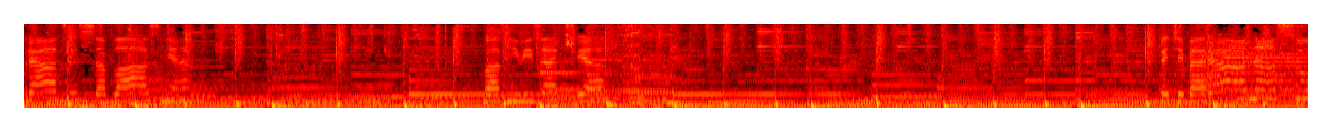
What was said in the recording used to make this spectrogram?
práce sa bláznia. Bláznivý začiatok Pre teba rána sú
